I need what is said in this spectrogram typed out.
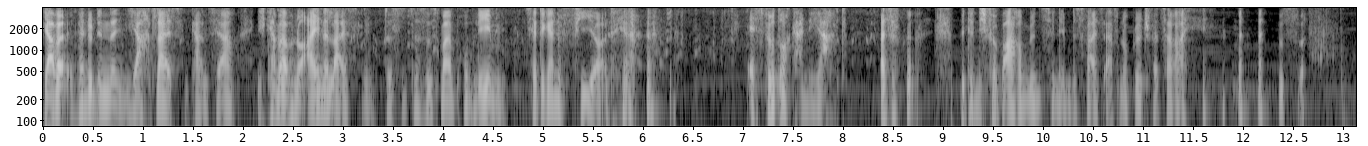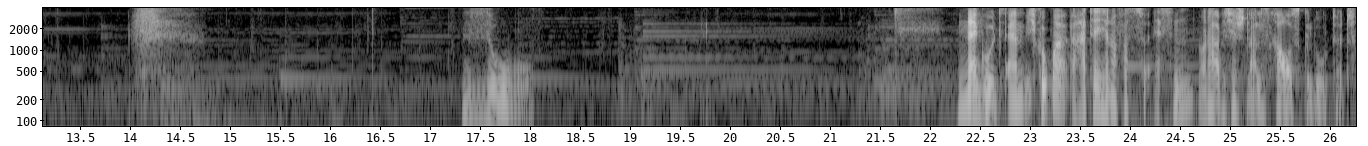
ja, aber wenn du dir eine Yacht leisten kannst, ja. Ich kann mir aber nur eine leisten. Das, das ist mein Problem. Ich hätte gerne vier. Ja. Es wird doch keine Yacht. Also, bitte nicht für bare Münze nehmen. Das war jetzt einfach nur Blödschwätzerei. so. so. Na gut, ähm, ich guck mal, hat er hier noch was zu essen? Oder habe ich hier schon alles rausgelootet?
